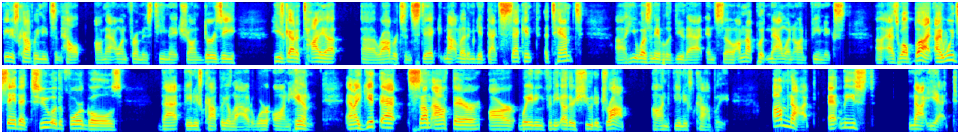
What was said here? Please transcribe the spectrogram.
Phoenix Copley needs some help on that one from his teammate Sean Durzi. He's got to tie up uh, Robertson's stick, not let him get that second attempt. Uh, he wasn't able to do that, and so I'm not putting that one on Phoenix uh, as well. But I would say that two of the four goals that Phoenix Copley allowed were on him. And I get that some out there are waiting for the other shoe to drop on Phoenix Copley. I'm not, at least not yet.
